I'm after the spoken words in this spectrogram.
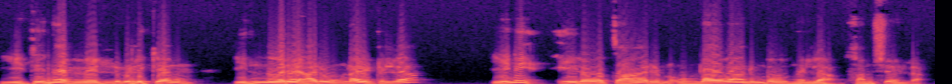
ഇതിനെ വെല്ലുവിളിക്കാനും ഇന്ന് വരെ ആരും ഉണ്ടായിട്ടില്ല. ഇനി ഈ ലോകത്താരും ഉണ്ടാവാനും പോകുന്നില്ല. സംശയമില്ല.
